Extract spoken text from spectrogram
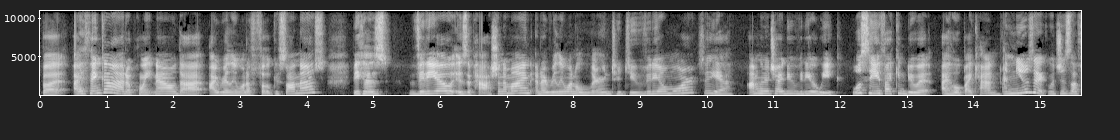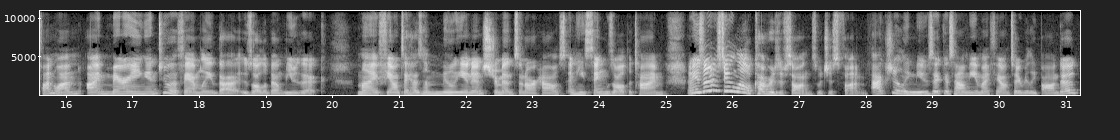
But I think I'm at a point now that I really want to focus on this because video is a passion of mine and I really want to learn to do video more. So yeah, I'm going to try to do video a week. We'll see if I can do it. I hope I can. And music, which is a fun one. I'm marrying into a family that is all about music. My fiance has a million instruments in our house and he sings all the time. And he's always doing little covers of songs, which is fun. Actually, music is how me and my fiance really bonded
